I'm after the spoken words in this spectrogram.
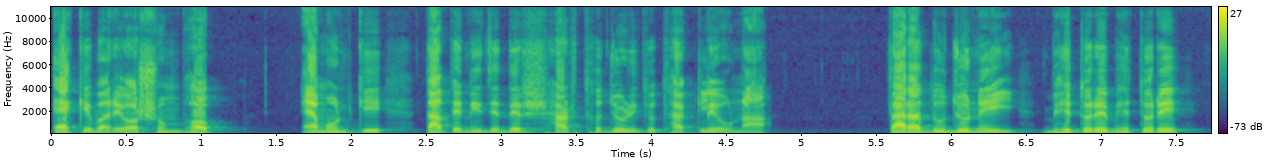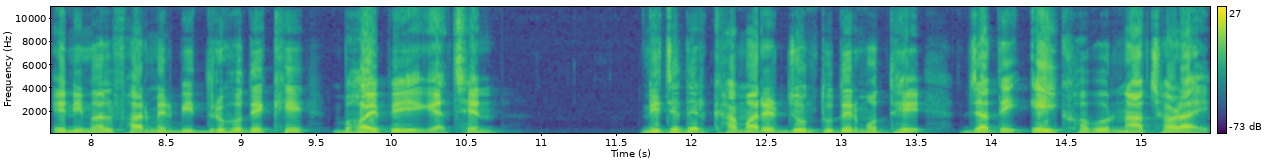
একেবারে অসম্ভব। এমনকি তাতে নিজেদের স্বার্থ জড়িত থাকলেও না। তারা দুজনেই ভেতরে ভেতরে অ্যানিমাল ফার্মের বিদ্রোহ দেখে ভয় পেয়ে গেছেন। নিজেদের খামারের জন্তুদের মধ্যে যাতে এই খবর না ছড়ায়,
